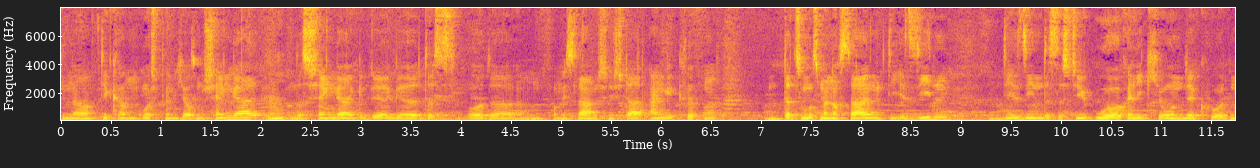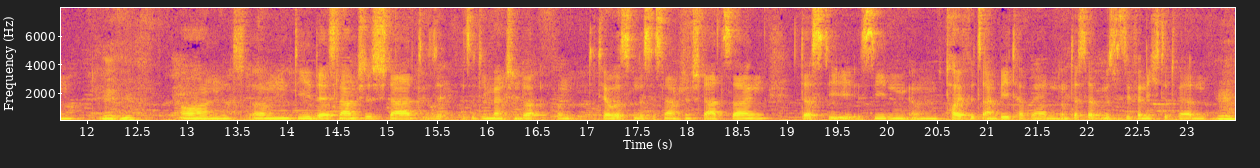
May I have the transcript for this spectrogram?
Genau, die kommen ursprünglich aus dem Schengal Mhm. und das Schengal-Gebirge, das wurde ähm, vom Islamischen Staat angegriffen. Dazu muss man noch sagen, die Jesiden, die Jesiden, das ist die Urreligion der Kurden. Mhm. Und ähm, die, der Islamische Staat, also die Menschen dort, von die Terroristen des Islamischen Staates sagen, dass die Jesiden ähm, Teufelsanbeter werden und deshalb müssen sie vernichtet werden. Mhm.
